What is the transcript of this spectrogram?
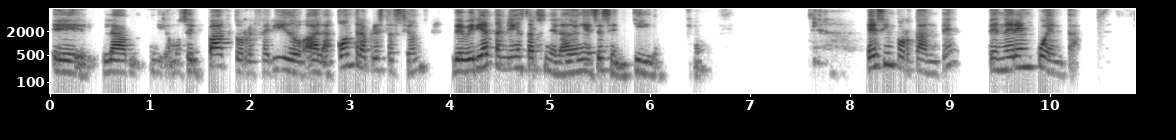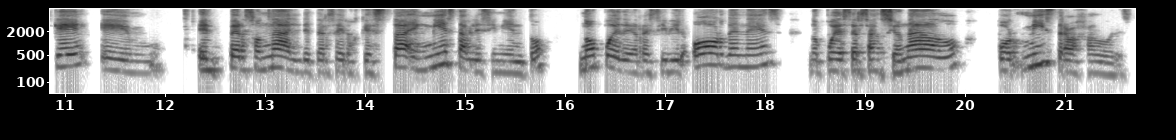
eh, digamos, el pacto referido a la contraprestación debería también estar señalado en ese sentido. Es importante tener en cuenta que em, el personal de terceros que está en mi establecimiento no puede recibir órdenes, no puede ser sancionado por mis trabajadores.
